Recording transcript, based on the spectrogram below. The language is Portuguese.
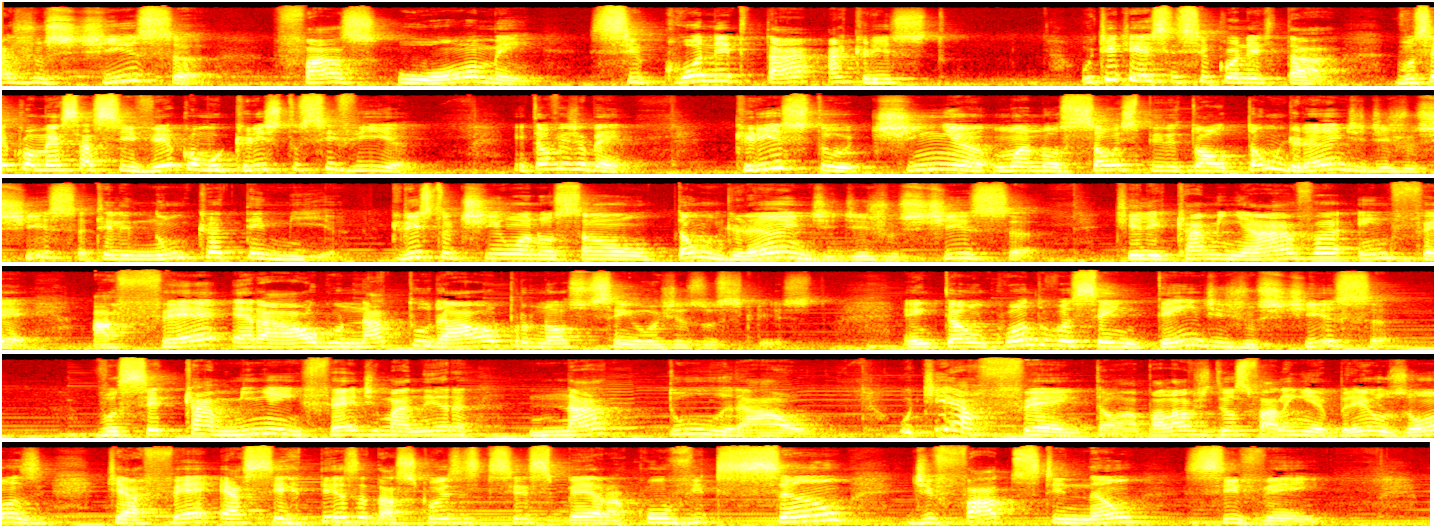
a justiça faz o homem se conectar a Cristo. O que é esse se conectar? Você começa a se ver como Cristo se via. Então veja bem, Cristo tinha uma noção espiritual tão grande de justiça que ele nunca temia. Cristo tinha uma noção tão grande de justiça que ele caminhava em fé. A fé era algo natural para o nosso Senhor Jesus Cristo. Então, quando você entende justiça, você caminha em fé de maneira natural. O que é a fé, então? A palavra de Deus fala em Hebreus 11 que a fé é a certeza das coisas que se esperam, a convicção de fatos que não se veem.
